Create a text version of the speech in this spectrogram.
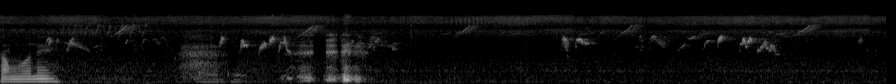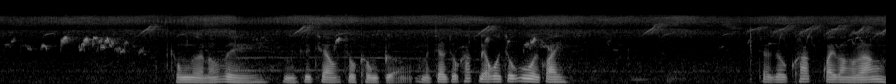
Xong luôn đi Không ngờ nó về Mình cứ treo chỗ không tưởng Mà treo chỗ khác đéo có chỗ ngồi quay. Treo chỗ khác quay bằng răng.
